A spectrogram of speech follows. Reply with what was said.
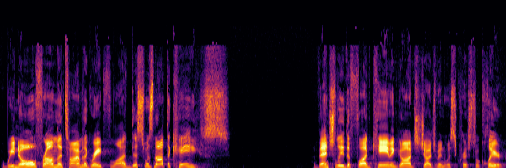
But we know from the time of the great flood, this was not the case. Eventually, the flood came and God's judgment was crystal clear.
